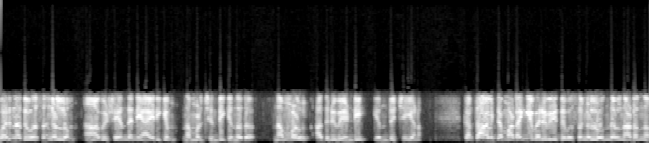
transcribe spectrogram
വരുന്ന ദിവസങ്ങളിലും ആ വിഷയം തന്നെ ആയിരിക്കും നമ്മൾ ചിന്തിക്കുന്നത്. നമ്മൾ അതിനുവേണ്ടി എന്ത് ചെയ്യണം? കർത്താവിന്റെ മടങ്ങിവരവ് ഈ ദിവസങ്ങളിൽ ഒന്നിൽ നടന്ന്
